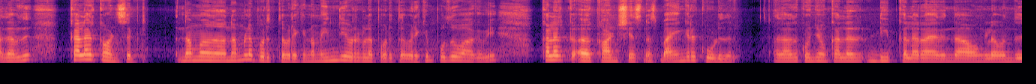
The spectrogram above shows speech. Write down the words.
அதாவது கலர் கான்செப்ட் நம்ம நம்மளை பொறுத்த வரைக்கும் நம்ம இந்தியவர்களை பொறுத்த வரைக்கும் பொதுவாகவே கலர் கான்ஷியஸ்னஸ் பயங்கர கூடுதல். அதாவது கொஞ்சம் கலர் டீப் கலராக இருந்தால் அவங்கள வந்து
